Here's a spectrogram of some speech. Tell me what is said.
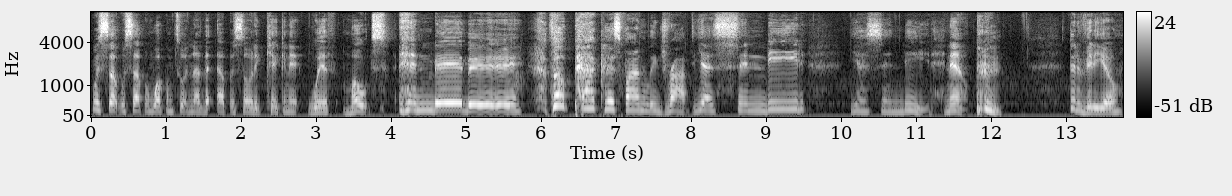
What's up, what's up, and welcome to another episode of Kicking It with Moats. And baby, the pack has finally dropped. Yes, indeed. Yes, indeed. Now, did a video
